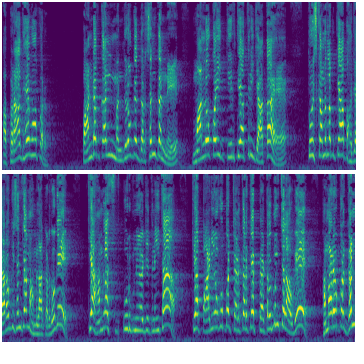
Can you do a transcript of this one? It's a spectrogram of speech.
अपराध है वहाँ पर? पांडवकालीन मंदिरों के दर्शन करने मान लो कोई तीर्थयात्री जाता है तो इसका मतलब क्या आप हज़ारों की संख्या में हमला कर दोगे? क्या हमला पूर्व नियोजित नहीं था? क्या पहाड़ियों के ऊपर चढ़ करके पेट्रोल पंप चलाओगे? हमारे ऊपर गन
